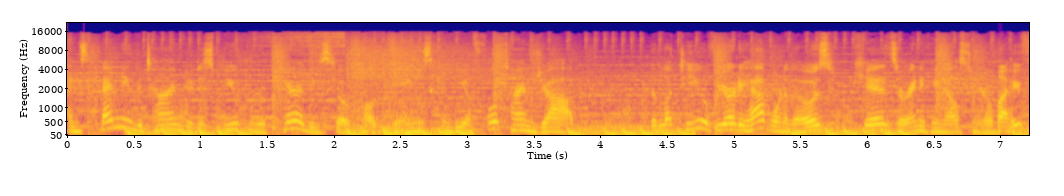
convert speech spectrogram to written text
and spending the time to dispute and repair these so called dings can be a full time job. Good luck to you if you already have one of those, kids, or anything else in your life.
